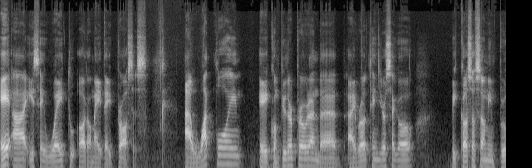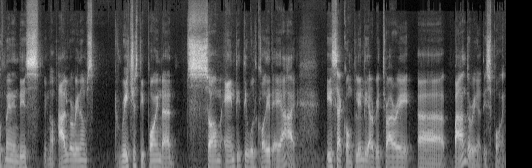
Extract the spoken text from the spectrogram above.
AI is a way to automate a process. At what point a computer program that I wrote 10 years ago because of some improvement in these you know, algorithms, reaches the point that some entity will call it AI, is a completely arbitrary uh, boundary at this point.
